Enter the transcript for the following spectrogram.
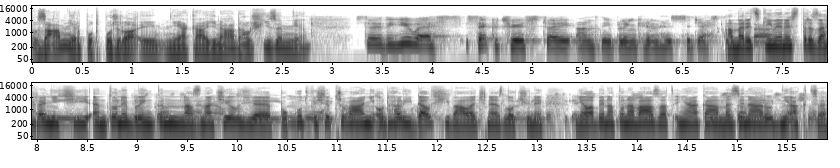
záměr podpořila i nějaká jiná další země? Americký ministr zahraničí Antony Blinken naznačil, že pokud vyšetřování odhalí další válečné zločiny, měla by na to navázat i nějaká mezinárodní akce.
